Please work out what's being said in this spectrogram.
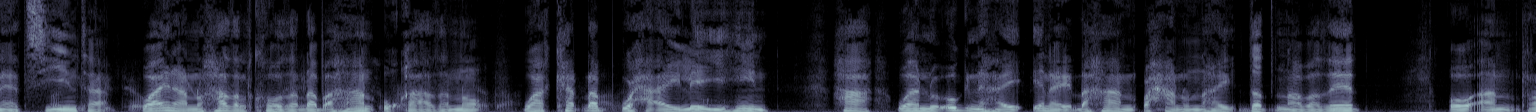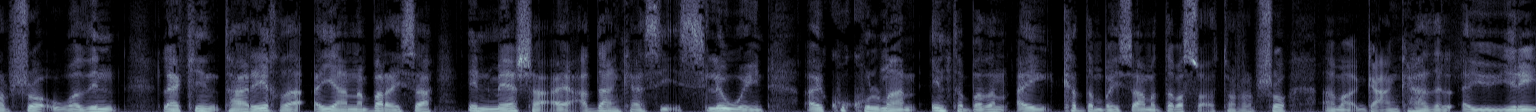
naadsiyiinta. Waa inaannu hadalkooda dhab ahaan u qaadanno. Waa ka dhab waxa ay leeyihiin. Haa waannu ognahay inay dhahaan waxaannu nahay dad nabadeed oo aan rabsho wadin. Laakiin taariikhda ayaana baraysa in meesha ay caddaankaasi isla weyn ay ku kulmaan. Inta badan ay ka dambayso ama daba socoto rabsho ama gacanka hadal ayuu yidhi.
